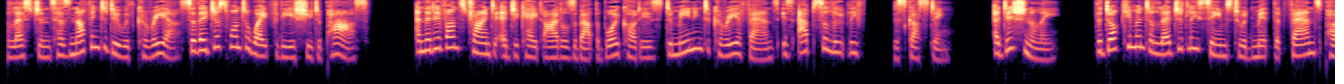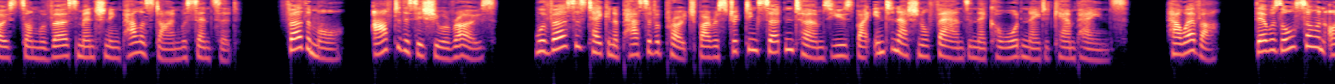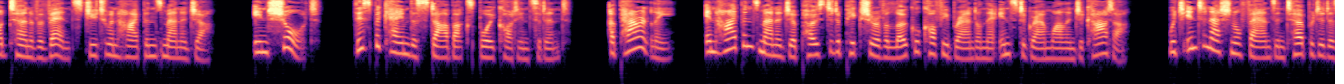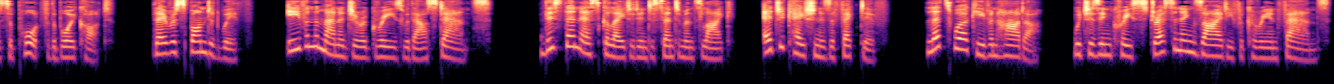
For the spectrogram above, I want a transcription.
Celestians has nothing to do with Korea so they just want to wait for the issue to pass, and that Ivan's trying to educate idols about the boycott is demeaning to Korea fans is absolutely disgusting. Additionally, the document allegedly seems to admit that fans' posts on Weverse mentioning Palestine were censored. Furthermore, after this issue arose, Weverse has taken a passive approach by restricting certain terms used by international fans in their coordinated campaigns. However, there was also an odd turn of events due to Enhypen's manager. In short, this became the Starbucks boycott incident. Apparently, Enhypen's manager posted a picture of a local coffee brand on their Instagram while in Jakarta, which international fans interpreted as support for the boycott. They responded with, even the manager agrees with our stance. This then escalated into sentiments like, education is effective. Let's work even harder, which has increased stress and anxiety for Korean fans.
